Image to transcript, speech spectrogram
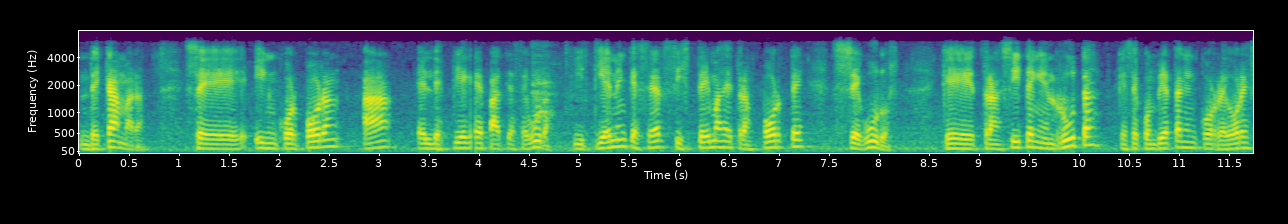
de cámara, se incorporan a el despliegue de Patria Segura y tienen que ser sistemas de transporte seguros, que transiten en ruta, que se conviertan en corredores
